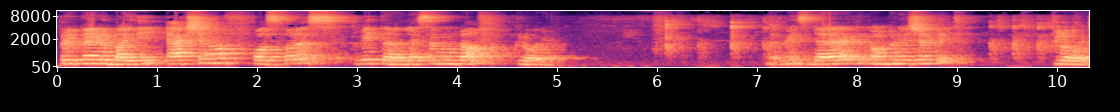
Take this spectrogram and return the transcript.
prepared by the action of phosphorus with a less amount of chlorine. That means direct combination with chlorine.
